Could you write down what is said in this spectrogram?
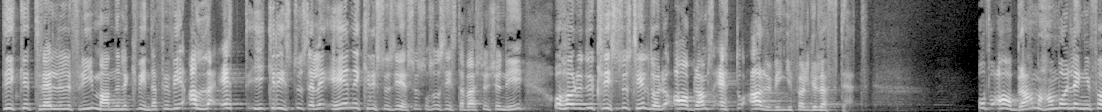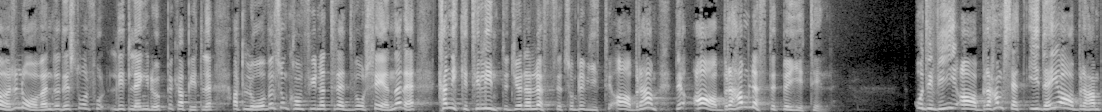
Det er ikke trell eller fri, mann eller kvinne, for vi er alle ett i Kristus, eller én i Kristus Jesus. Og så siste versen 29. Og hører du Kristus til, da er du Abrahams ett og arving ifølge løftet. Og Abraham han var lenge før loven. Det står litt lenger opp i kapittelet at loven som kom 430 år senere, kan ikke tilintetgjøre løftet som ble gitt til Abraham. Det Abraham løftet ble gitt til. Og det vi Abraham sett i deg, Abraham.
